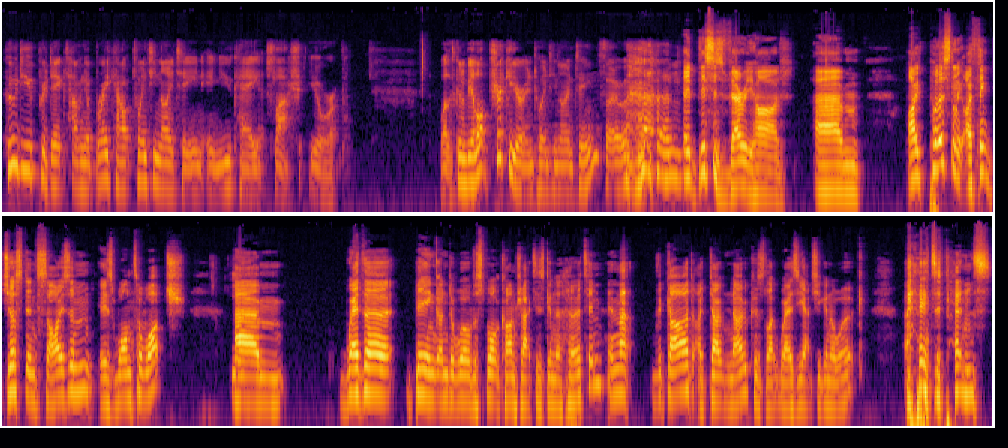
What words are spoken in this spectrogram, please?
who do you predict having a breakout 2019 in UK slash Europe? Well, it's going to be a lot trickier in 2019, so um, It, this is very hard. Um, I personally, I think Justin Sysum is one to watch. Yeah. Um, whether being Underworld a sport contract is going to hurt him in that regard, I don't know because like, where's he actually going to work? it depends.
